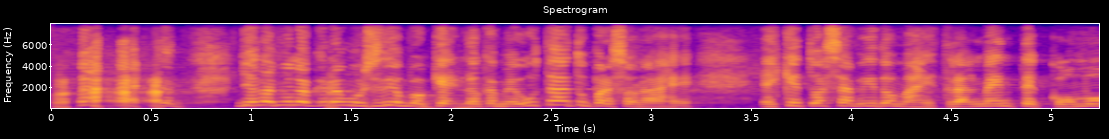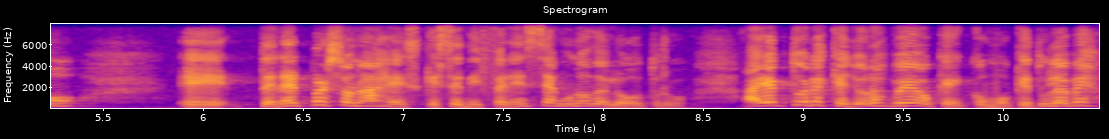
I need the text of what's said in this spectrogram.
yo también lo quiero muchísimo porque lo que me gusta de tu personaje es que tú has sabido magistralmente cómo eh, tener personajes que se diferencian uno del otro. Hay actores que yo los veo que como que tú le ves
